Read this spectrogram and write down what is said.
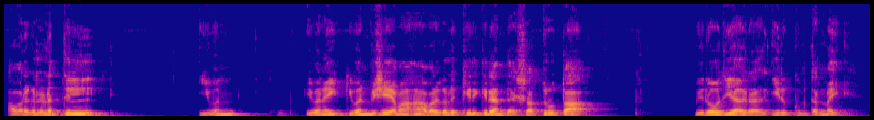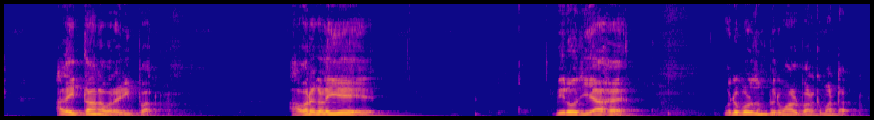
அவர்களிடத்தில் இவன் இவனை இவன் விஷயமாக அவர்களுக்கு இருக்கிற அந்த சத்ருதா விரோதியாக இருக்கும் தன்மை அதைத்தான் அவர் அழிப்பார். அவர்களையே விரோதியாக ஒருபொழுதும் பெருமாள் பார்க்க மாட்டார்.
